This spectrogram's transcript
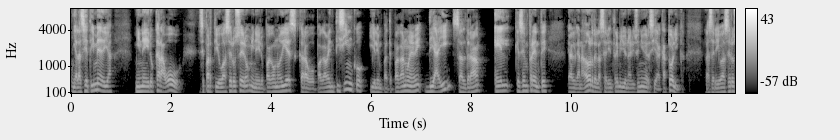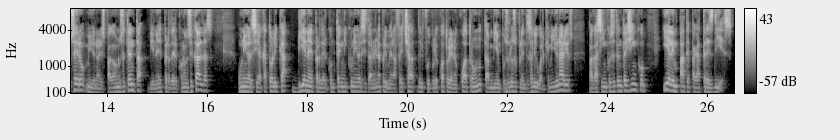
Y a las 7 y media, Mineiro Carabobo. Ese partido va 0-0, Mineiro paga 1.10, Carabobo paga 25 y el empate paga 9. De ahí saldrá el que se enfrente al ganador de la serie entre Millonarios y Universidad Católica. La serie va 0-0, Millonarios paga 1.70, viene de perder con 11 Caldas. Universidad Católica viene de perder con técnico universitario en la primera fecha del fútbol ecuatoriano 4-1, también puso los suplentes al igual que Millonarios, paga 5.75 y el empate paga 3.10.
